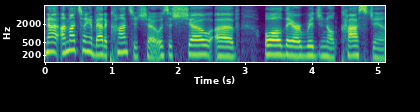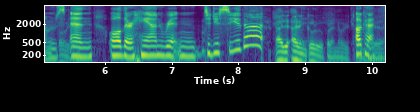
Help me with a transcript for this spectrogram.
not. I'm not talking about a concert show. It was a show of all their original costumes Oh, yeah. and all their handwritten. Did you see that? I, I didn't go to it, but I know what you're talking Okay. about. yeah.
